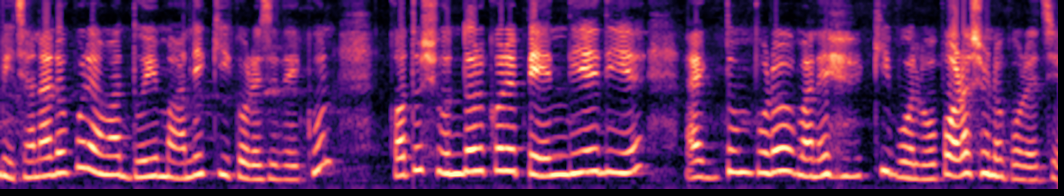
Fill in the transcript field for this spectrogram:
বিছানার উপরে আমার দুই মানে কী করেছে, দেখুন। কত সুন্দর করে পেন দিয়ে দিয়ে একদম পুরো মানে কি বলব, পড়াশুনো করেছে।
